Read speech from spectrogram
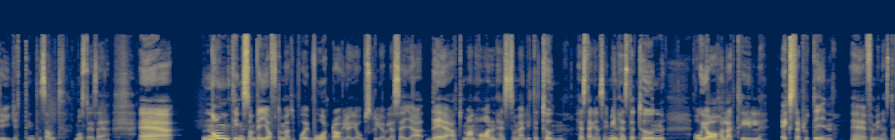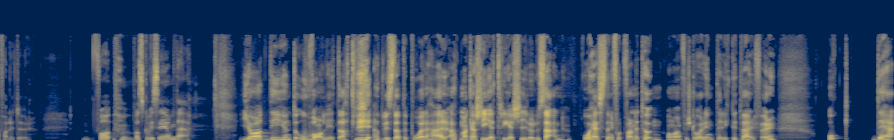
Det är jätteintressant, måste jag säga. Eh, någonting som vi ofta möter på i vårt dagliga jobb, skulle jag vilja säga, det är att man har en häst som är lite tunn. Hästägaren säger min häst är tunn och jag har lagt till extra protein eh, för min häst har fallit ur. Va, vad ska vi säga om det? Ja, det är ju inte ovanligt att vi, att vi stöter på det här, att man kanske ger tre kilo lucern och hästen är fortfarande tunn och man förstår inte riktigt varför. Och det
